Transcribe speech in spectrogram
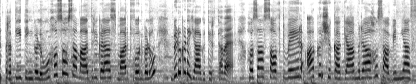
ಪ್ರತಿ ತಿಂಗಳು ಹೊಸ ಹೊಸ ಮಾದರಿಗಳ ಸ್ಮಾರ್ಟ್ಫೋನ್ಗಳು ಬಿಡುಗಡೆಯಾಗುತ್ತಿರ್ತವೆ ಹೊಸ ಸಾಫ್ಟ್ವೇರ್, ಆಕರ್ಷಕ ಕ್ಯಾಮೆರಾ, ಹೊಸ ವಿನ್ಯಾಸ,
